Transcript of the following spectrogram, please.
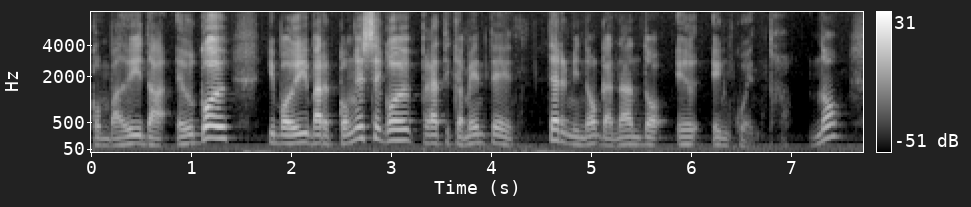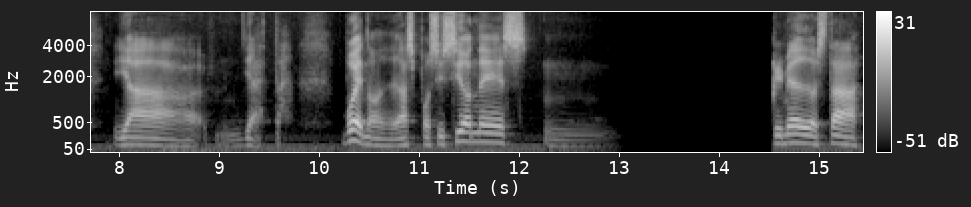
convalida el gol y Bolívar con ese gol prácticamente terminó ganando el encuentro, ¿no? Ya, ya está. Bueno, las posiciones. Mm, primero está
